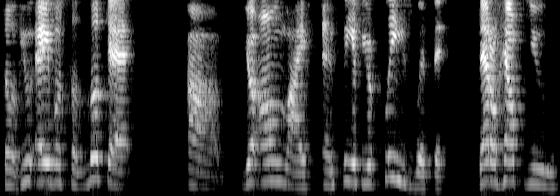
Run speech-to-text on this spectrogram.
So if you're able to look at um, your own life and see if you're pleased with it, that'll help you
